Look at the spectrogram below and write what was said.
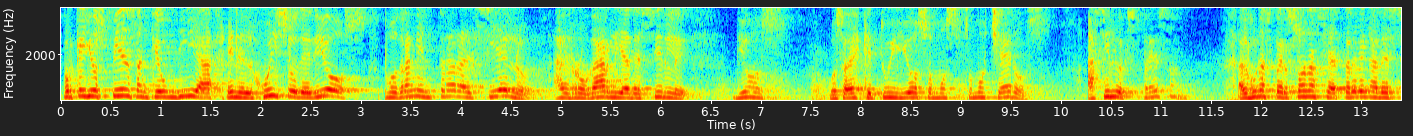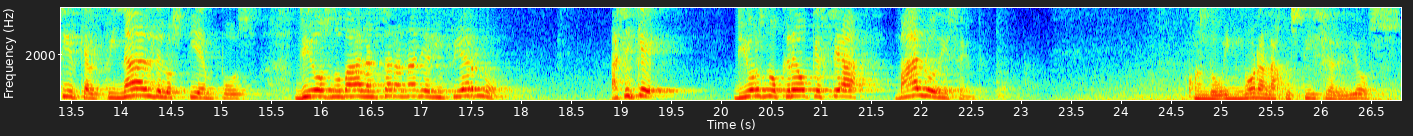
Porque ellos piensan que un día en el juicio de Dios podrán entrar al cielo al rogarle y a decirle, Dios, vos sabes que tú y yo somos, somos cheros. Así lo expresan. Algunas personas se atreven a decir que al final de los tiempos Dios no va a lanzar a nadie al infierno. Así que Dios no creo que sea malo, dicen cuando ignoran la justicia de Dios.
